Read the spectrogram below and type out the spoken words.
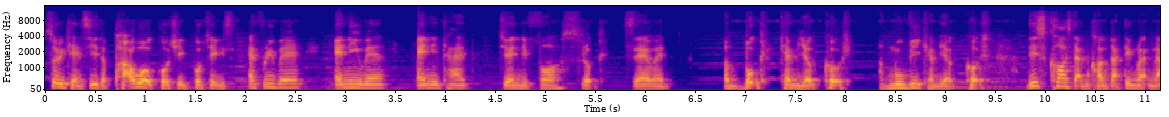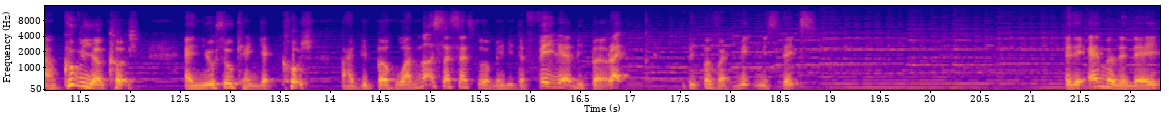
So you can see the power of coaching. Coaching is everywhere, anywhere, anytime, 24 stroke 7. A book can be your coach. A movie can be your coach. This course that I'm conducting right now could be your coach. And you also can get coached by people who are not successful, maybe the failure people, right? People who have made mistakes. At the end of the day,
